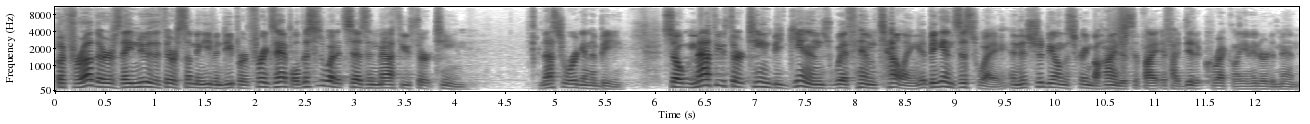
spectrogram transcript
But for others, they knew that there was something even deeper. For example, this is what it says in Matthew 13. And that's where we're going to be. So Matthew 13 begins with him telling. It begins this way, and it should be on the screen behind us if I, if I did it correctly and entered him in.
